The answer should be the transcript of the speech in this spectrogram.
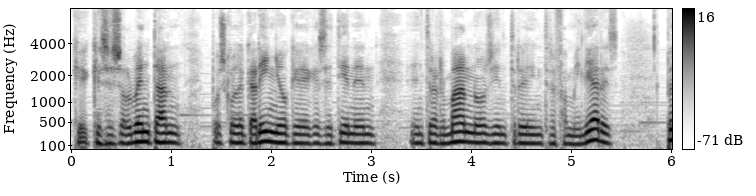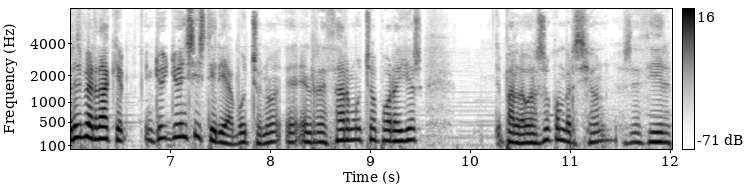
que, se solventan pues con el cariño que, se tienen entre hermanos y entre, entre familiares. Pero es verdad que yo, yo insistiría mucho, ¿no? En, rezar mucho por ellos para lograr su conversión. Es decir,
